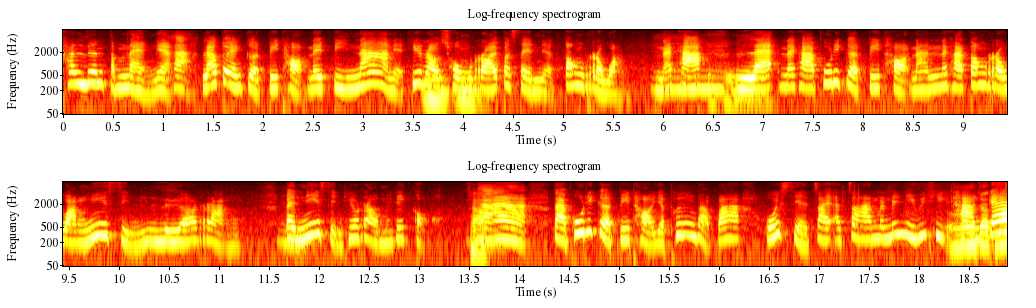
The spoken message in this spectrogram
ขั้นเลื่อนตำแหน่งเนี่ยค่ะแล้วตัวเองเกิดปีเถาะในปีหน้าเนี่ยที่เราชงอืมร้อยเปอร์เซ็นต์เนี่ยต้องระวังนะคะอืมโอ้โหและนะคะผู้ที่เกิดปีเถาะนั้นนะคะ ต้องระวังหนี้สินเลื้อรัง เป็นหนี้สินที่เราไม่ได้ก่อ ครับค่ะอ่าแต่ผู้ที่เกิดปีเถาะอย่าเพิ่งแบบว่าโอ๊ยเสียใจอาจารย์มันไม่มีวิธีเออทางจะแก้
